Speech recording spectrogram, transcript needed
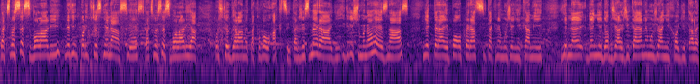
tak jsme se svolali, nevím, kolik přesně nás je, tak jsme se svolali a prostě uděláme takovou akci. Takže jsme rádi, i když mnohé z nás, některá je po operaci, tak nemůže nikam jít, jedna není dobře, ale říká, já nemůžu ani chodit, ale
